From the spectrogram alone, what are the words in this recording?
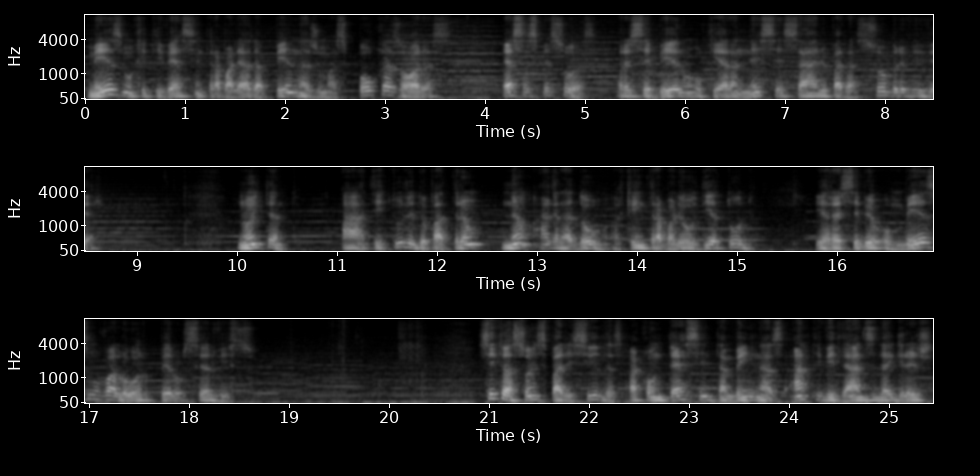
Mesmo que tivessem trabalhado apenas umas poucas horas, essas pessoas receberam o que era necessário para sobreviver. No entanto, a atitude do patrão não agradou a quem trabalhou o dia todo e recebeu o mesmo valor pelo serviço. Situações parecidas acontecem também nas atividades da igreja.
